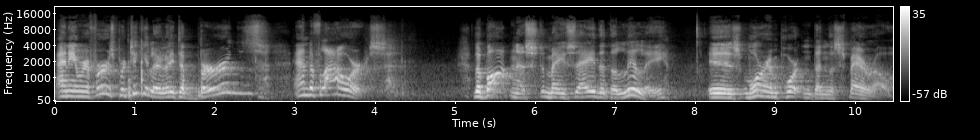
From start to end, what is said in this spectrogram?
And He refers particularly to birds and to flowers. The botanist may say that the lily is more important than the sparrow.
